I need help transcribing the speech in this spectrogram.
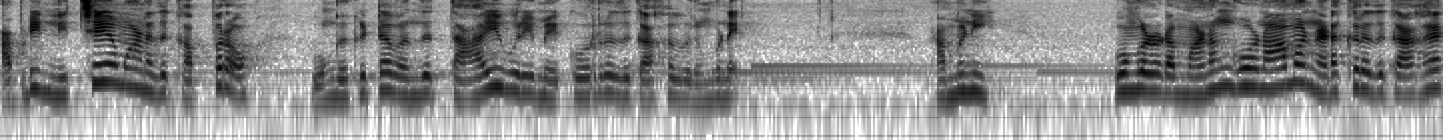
அப்படின்னு நிச்சயமானதுக்கு அப்புறம் உங்ககிட்ட வந்து தாய் உரிமை கோர்றதுக்காக விரும்பினேன். அமினி உங்களோட மனங்கோணாமல் நடக்கிறதுக்காக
